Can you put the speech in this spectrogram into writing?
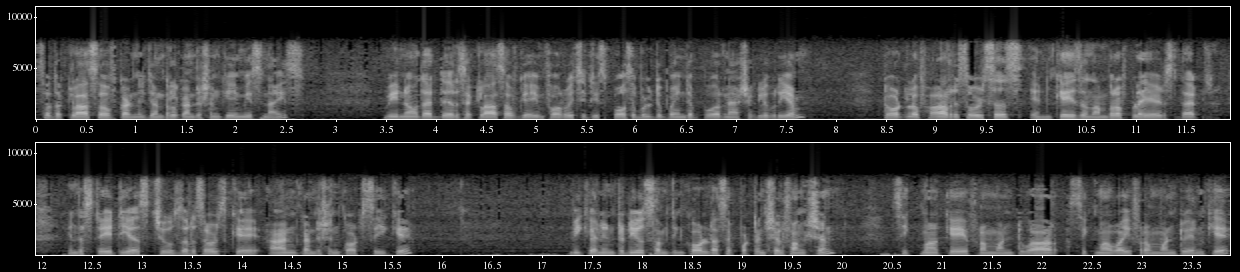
So the class of con general congestion game is nice. We know that there is a class of game for which it is possible to find a pure Nash equilibrium. Total of R resources nk is the number of players that in the state S choose the resource k and condition called ck. We can introduce something called as a potential function sigma k from 1 to r sigma y from 1 to nk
